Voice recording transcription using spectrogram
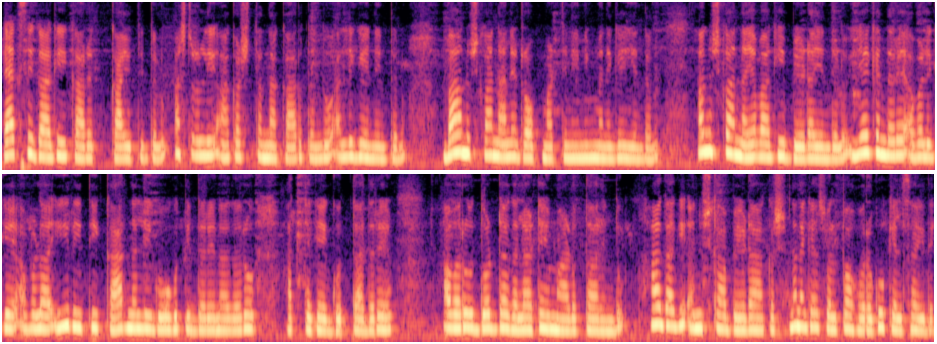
ಟ್ಯಾಕ್ಸಿಗಾಗಿ ಕಾರ ಕಾಯುತ್ತಿದ್ದಳು. ಅಷ್ಟರಲ್ಲಿ ಆಕಾಶ್ ತನ್ನ ಕಾರು ತಂದು ಅಲ್ಲಿಗೆ ನಿಂತನು. ಬಾ ಅನುಷ್ಕಾ, ನಾನೇ ಡ್ರಾಪ್ ಮಾಡ್ತೀನಿ ನಿಮ್ಮ ಮನೆಗೆ ಎಂದನು. ಅನುಷ್ಕಾ ನಯವಾಗಿ, ಬೇಡ, ಎಂದಳು. ಏಕೆಂದರೆ ಅವಳಿಗೆ, ಅವಳ ಈ ರೀತಿ ಕಾರ್ನಲ್ಲಿ ಹೋಗುತ್ತಿದ್ದರೇನಾದರೂ ಅತ್ತೆಗೆ ಗೊತ್ತಾದರೆ ಅವರು ದೊಡ್ಡ ಗಲಾಟೆ ಮಾಡುತ್ತಾರೆಂದು. ಹಾಗಾಗಿ ಅನುಷ್ಕಾ, ಬೇಡ ಆಕರ್ಷ್, ನನಗೆ ಸ್ವಲ್ಪ ಹೊರಗೂ ಕೆಲಸ ಇದೆ.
